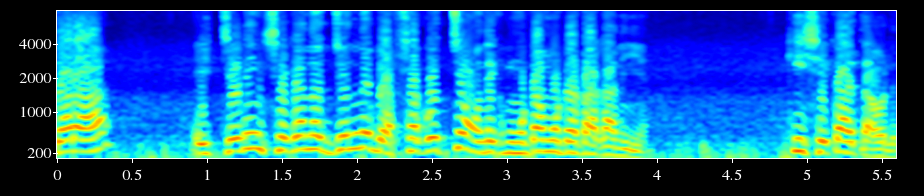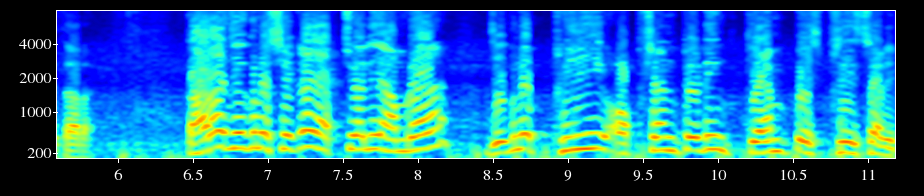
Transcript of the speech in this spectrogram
যারা এই ট্রেডিং শেখানোর জন্য ব্যবসা করছে অনেক মোটা মোটা টাকা নিয়ে। কি শেখায় তাহলে তারা? তারা যেগুলো শেখায় অ্যাকচুয়ালি আমরা যেগুলো ফ্রি অপশান ট্রেডিং ক্যাম্পে ফ্রি সরি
